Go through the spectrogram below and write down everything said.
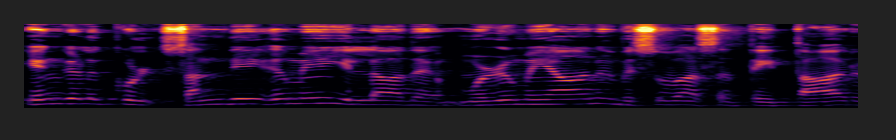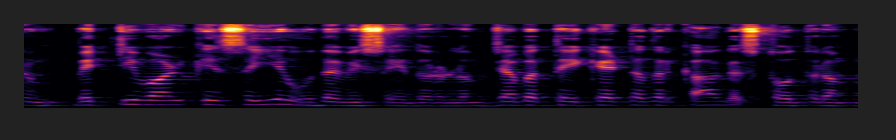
எங்களுக்குள் சந்தேகமே இல்லாத முழுமையான விசுவாசத்தை தாரும் வெற்றி வாழ்க்கை செய்ய உதவி செய்தருளும். ஜபத்தை கேட்டதற்காக ஸ்தோத்திரம்.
